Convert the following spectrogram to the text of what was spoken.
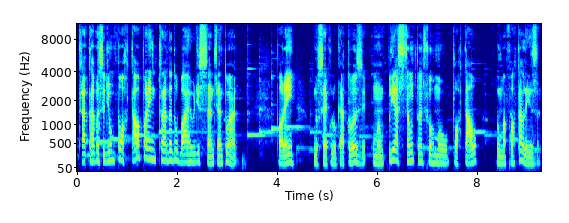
tratava-se de um portal para a entrada do bairro de Saint-Antoine. Porém, no século XIV, uma ampliação transformou o portal numa fortaleza.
